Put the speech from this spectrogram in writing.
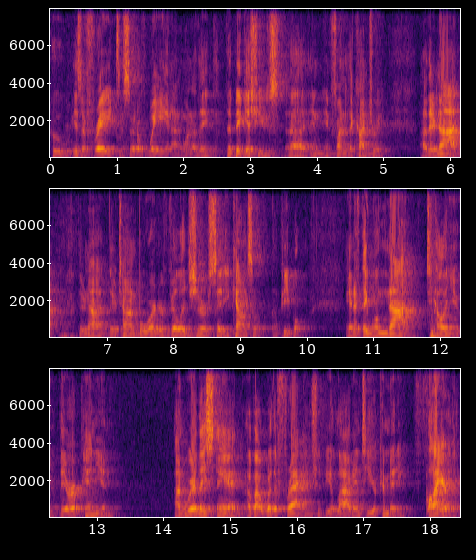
who is afraid to sort of weigh in on one of the, the big issues uh, in, in front of the country. Uh, they're not. They're not. They're town board or village or city council people. And if they will not tell you their opinion, on where they stand about whether fracking should be allowed into your committee, fire them.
